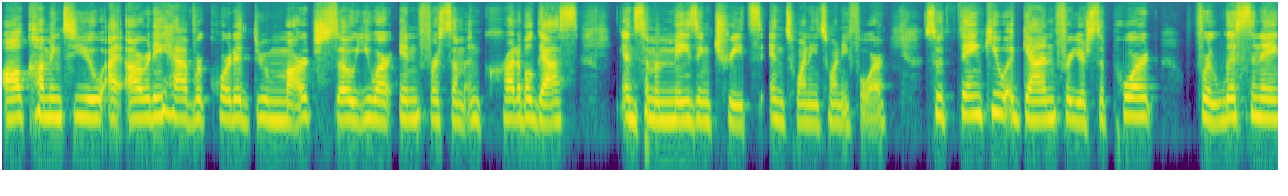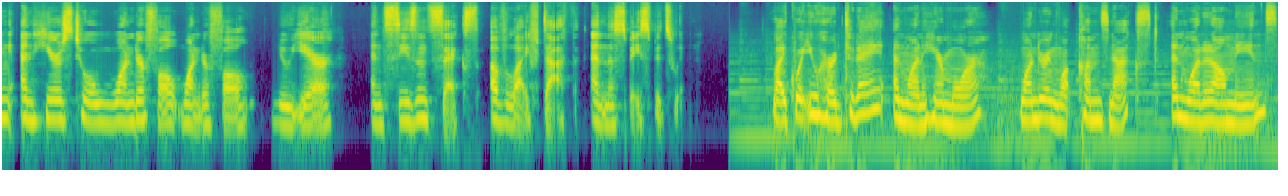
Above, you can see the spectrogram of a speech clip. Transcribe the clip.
all coming to you. I already have recorded through March. So you are in for some incredible guests and some amazing treats in 2024. So thank you again for your support, for listening. And here's to a wonderful, wonderful new year and season six of Life, Death, and the Space Between. Like what you heard today and want to hear more? Wondering what comes next and what it all means?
